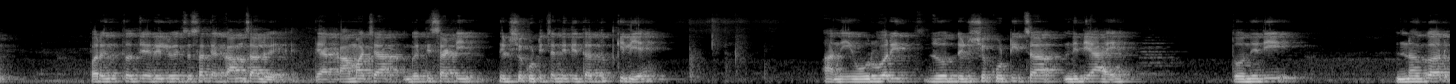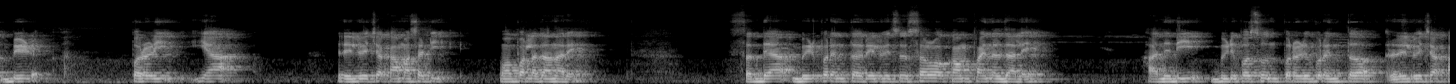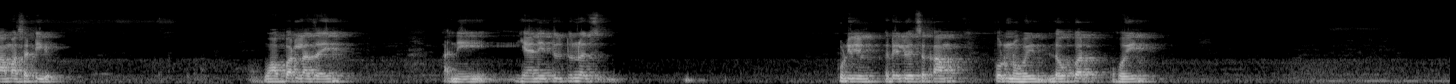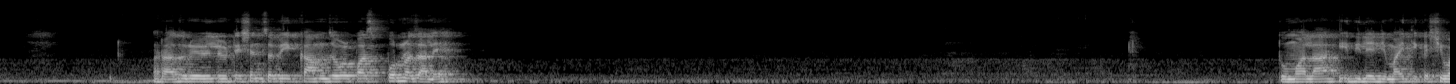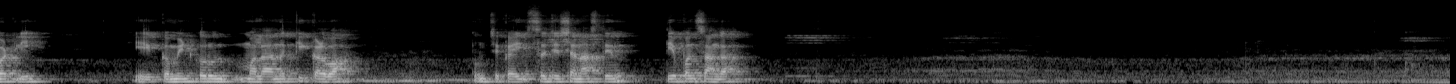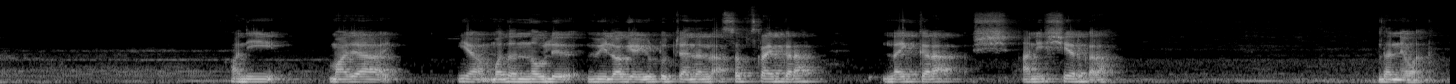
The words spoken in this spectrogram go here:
पर्यंत जे रेल्वेचं सध्या काम चालू आहे त्या कामाच्या गतीसाठी दीडशे कोटीचा निधी तरतूद केली आहे. आणि उर्वरित जो दीडशे कोटीचा निधी आहे तो निधी नगर बीड परळी या रेल्वेच्या कामासाठी वापरला जाणार आहे. सध्या बीडपर्यंत रेल्वेचं सर्व काम फायनल झाले हा निधी बीडपासून परळीपर्यंत रेल्वेच्या कामासाठी वापरला जाईल. आणि या निधीतूनच पुढील रेल्वेचं काम पूर्ण होईल लवकर होईल. राजुरी रेल्वे स्टेशनचं बी काम जवळपास पूर्ण झाले तुम्हाला ही दिलेली माहिती कशी वाटली हे कमेंट करून मला नक्की कळवा. तुमचे काही सजेशन असतील ते पण सांगा. आणि माझ्या या मदन नवले व्लॉग या यूट्यूब चॅनलला सबस्क्राईब करा लाईक करा श- आणि शेअर करा. धन्यवाद.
